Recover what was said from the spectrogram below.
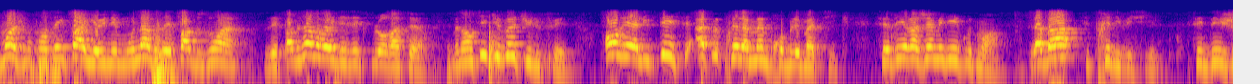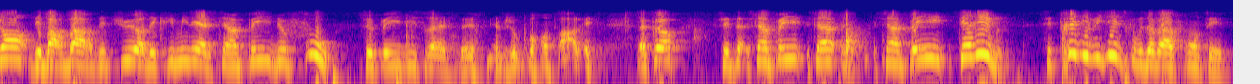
moi je vous conseille pas, il y a une émouna, vous n'avez pas besoin, vous n'avez pas besoin d'envoyer des explorateurs. Maintenant, si tu veux, tu le fais. En réalité, c'est à peu près la même problématique. C'est-à-dire, à jamais dit, écoute-moi, là-bas, c'est très difficile. C'est des gens, des barbares, des tueurs, des criminels. C'est un pays de fous, ce pays d'Israël. C'est bien le jour pour en parler. D'accord? C'est un pays, un pays terrible. C'est très difficile ce que vous avez affronté.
